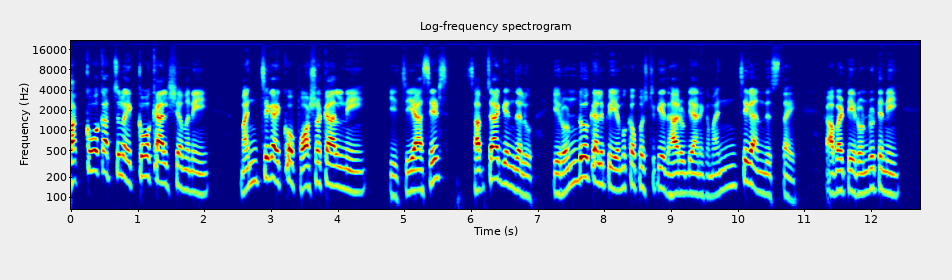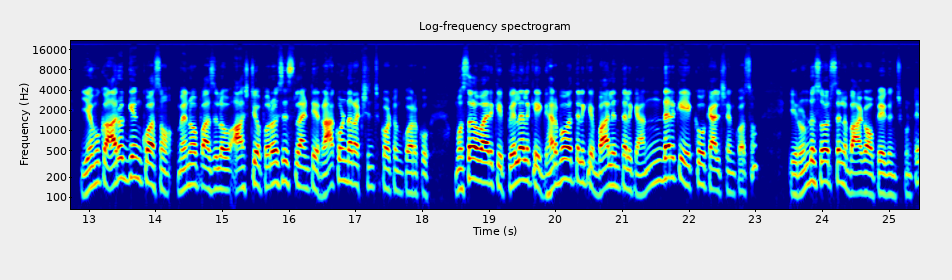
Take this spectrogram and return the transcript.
తక్కువ ఖర్చులో ఎక్కువ కాల్షియం అని మంచిగా ఎక్కువ పోషకాలని ఈ చియా సీడ్స్ సబ్జా గింజలు ఈ రెండూ కలిపి ఎముక పుష్టికి దారుఢ్యానికి మంచిగా అందిస్తాయి. కాబట్టి రెండుటిని ఎముక ఆరోగ్యం కోసం మెనోపాజ్లో ఆస్టియోపరోసిస్ లాంటి రాకుండా రక్షించుకోవటం కొరకు ముసలివారికి పిల్లలకి గర్భవతులకి బాలింతలకి అందరికీ ఎక్కువ కాల్షియం కోసం ఈ రెండు సోర్సులను బాగా ఉపయోగించుకుంటే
